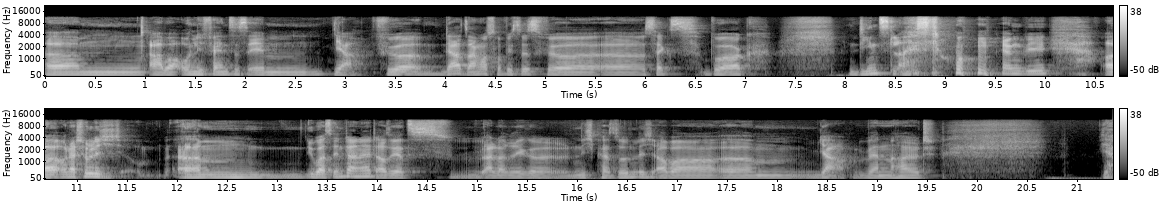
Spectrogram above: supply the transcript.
Ähm, aber OnlyFans ist eben, ja, für, ja, sagen wir es, wie es ist, für äh, Sex, Work, Dienstleistungen irgendwie. Äh, und natürlich ähm, übers Internet, also jetzt aller Regel nicht persönlich, aber ähm, ja, werden halt ja,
